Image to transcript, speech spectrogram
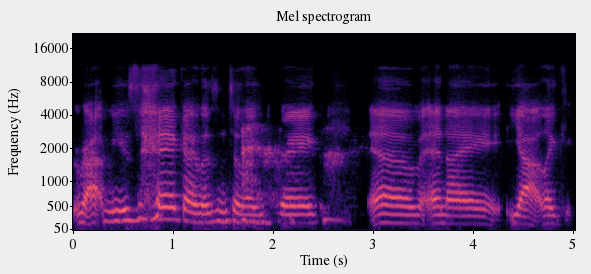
rap music. I listen to like Drake um, and I yeah like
